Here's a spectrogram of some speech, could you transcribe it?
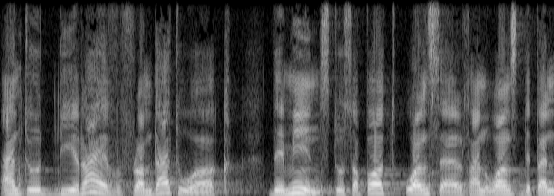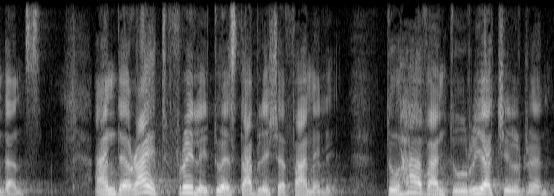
and to derive from that work the means to support oneself and one's dependents, and the right freely to establish a family, to have and to rear children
